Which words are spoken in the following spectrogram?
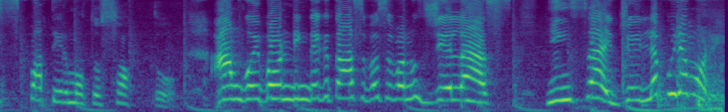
ইস্পাতের মতো শক্ত। আমগো বন্ডিং দেখে তো আশেপাশে মানুষ জেলাস হিংসায় জইলা পুইরা মরে।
